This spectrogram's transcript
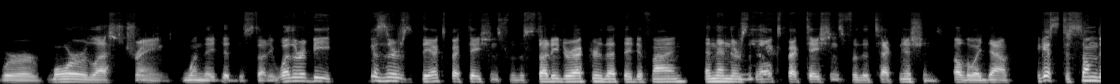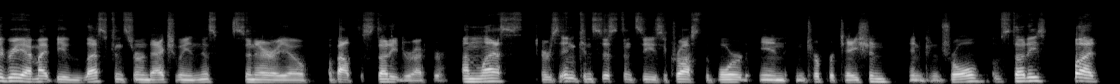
were more or less trained when they did the study, whether it be because there's the expectations for the study director that they define, and then there's the mm-hmm. expectations for the technicians all the way down. I guess to some degree, I might be less concerned actually in this scenario about the study director, unless there's inconsistencies across the board in interpretation and control of studies. But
